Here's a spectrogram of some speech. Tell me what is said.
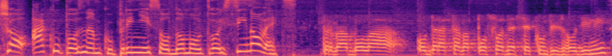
čo, akú poznámku priniesol domov tvoj synovec? Prvá bola odratava posledné sekundy z hodiny.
